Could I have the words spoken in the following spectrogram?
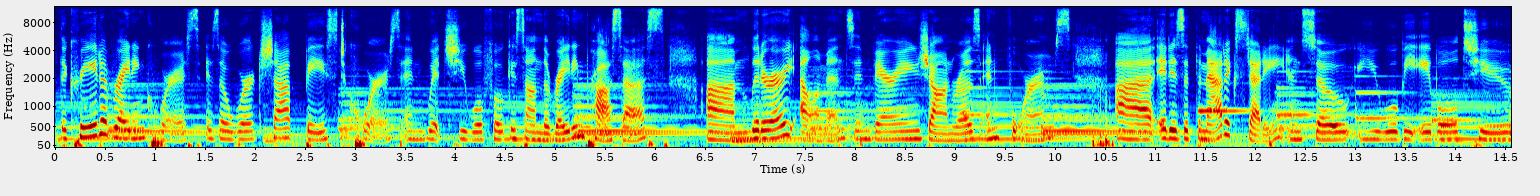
the Creative Writing course is a workshop based course in which you will focus on the writing process, um, literary elements in varying genres and forms. Uh, it is a thematic study, and so you will be able to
